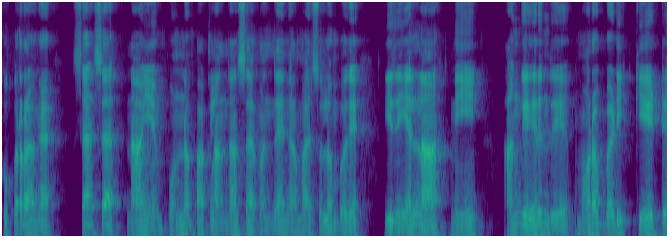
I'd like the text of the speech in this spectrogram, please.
கூப்பிட்றாங்க. சார் சார் நான் என் பொண்ணை பார்க்கலாம் தான் சார் வந்தேங்கிற மாதிரி சொல்லும்போது இது எல்லாம் நீ அங்கே இருந்து முறைப்படி கேட்டு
